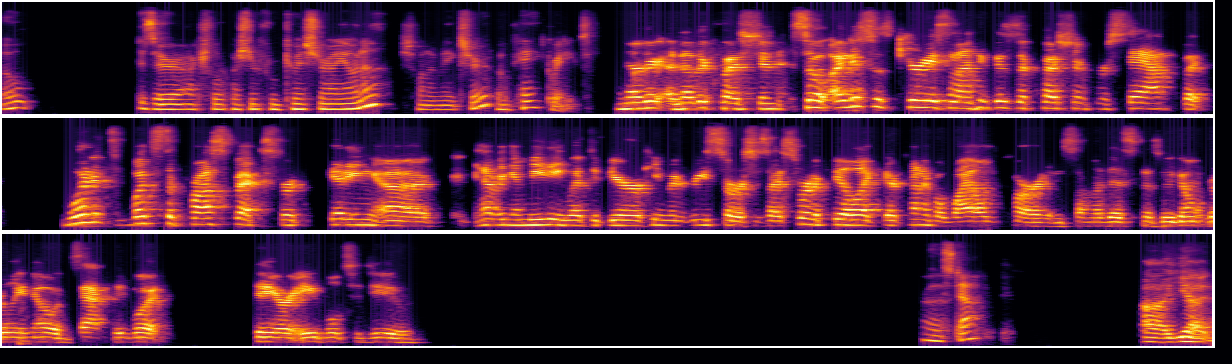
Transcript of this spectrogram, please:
oh, is there an actual question from Commissioner Aiona? Just want to make sure. Okay, great. Another, another question. So I just was curious, and I think this is a question for staff, but what it's, what's the prospects for getting, uh, having a meeting with the Bureau of Human Resources? I sort of feel like they're kind of a wild card in some of this because we don't really know exactly what they are able to do. Uh, staff? Uh, yeah,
